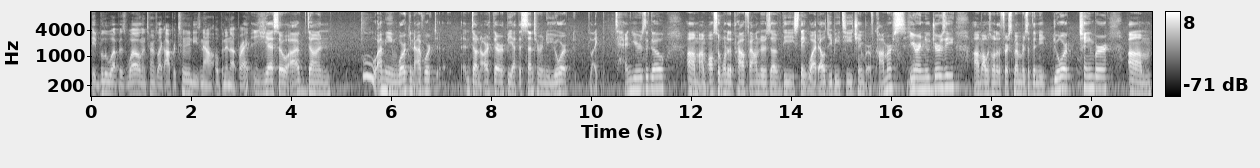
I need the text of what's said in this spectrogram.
it blew up as well in terms of like opportunities now opening up, right? Yeah. So I've done, ooh, I mean, working. I've worked and done art therapy at the center in New York like ten years ago. Um, I'm also one of the proud founders of the statewide LGBT Chamber of Commerce here yeah. in New Jersey. Um, I was one of the first members of the New York Chamber. Um,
